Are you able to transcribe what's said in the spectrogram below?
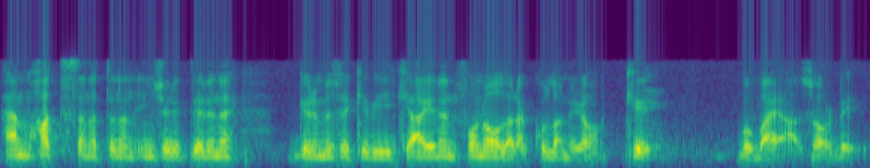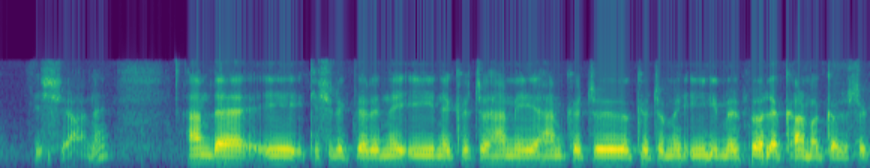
Hem hat sanatının inceliklerini günümüzdeki bir hikayenin fonu olarak kullanıyor ki bu bayağı zor bir iş yani. Hem de iyi kişilikleri ne iyi ne kötü hem iyi hem kötü kötü mü iyi mi böyle karma karışık.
